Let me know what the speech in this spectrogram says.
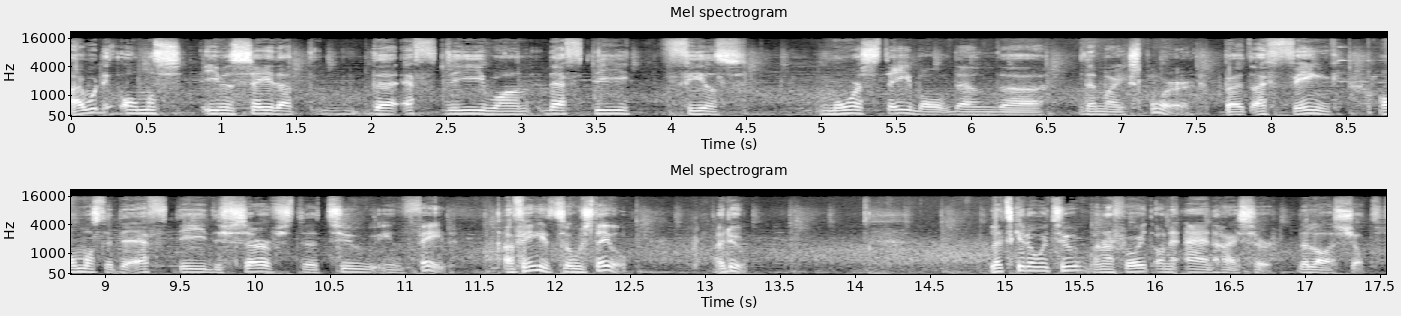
I would almost even say that the FD one, the FD feels more stable than the than my Explorer. But I think almost that the FD deserves the two in fade. I think it's so stable. I do. Let's get over to when throw it on the anhyzer, the last shot.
